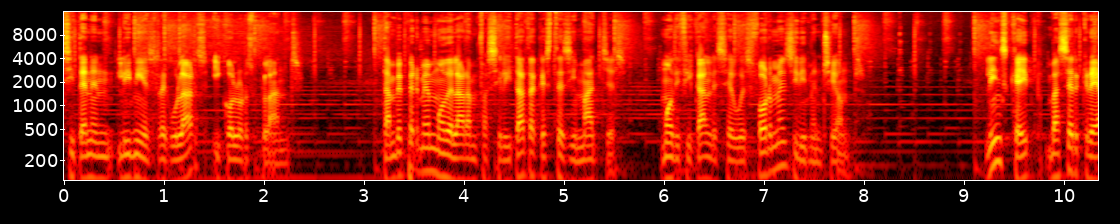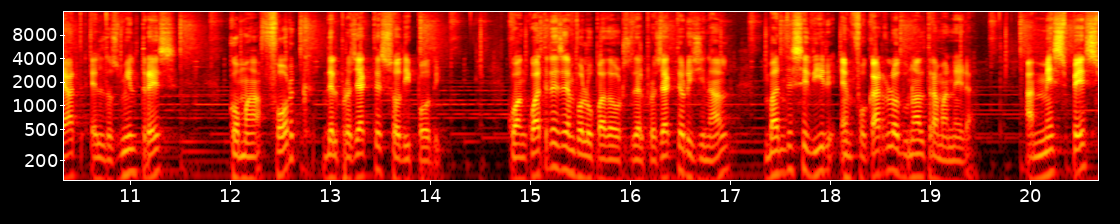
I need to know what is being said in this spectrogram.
si tenen línies regulars i colors plans. També permet modelar amb facilitat aquestes imatges, modificant les seues formes i dimensions. Linkscape va ser creat el 2003 com a fork del projecte Sodipodi, quan quatre desenvolupadors del projecte original van decidir enfocar-lo d'una altra manera, amb més pes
